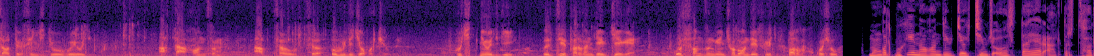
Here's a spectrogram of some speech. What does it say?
зодог сэнждүүгүй юу? Ата хонзон авцаа өвцөө өвөрлөж явах ч юу. Хүчтний үлгий үлзий торгон дэвжээгээ. Ус сонзонгийн чулуун дэвсгэрч болгохгүй шүү. Монгол бүхийн ногоон дивжээг чимж улс даяар алдар цол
